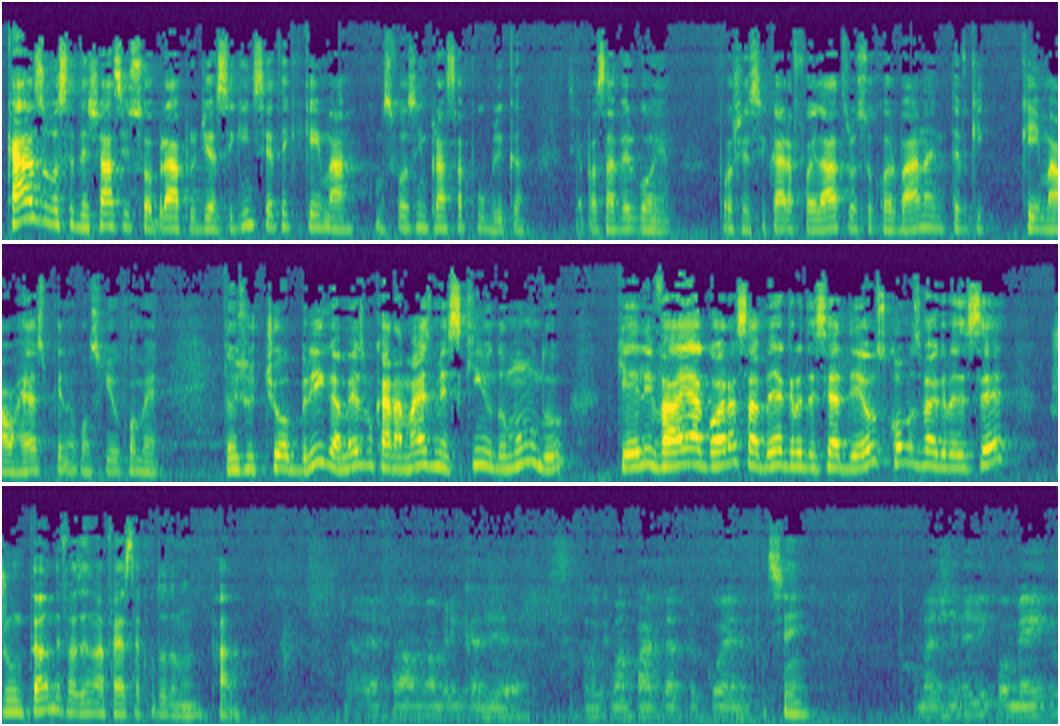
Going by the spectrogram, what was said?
Caso você deixasse sobrar para o dia seguinte, você ia ter que queimar, como se fosse em praça pública. Você ia passar vergonha. Poxa, esse cara foi lá, trouxe o corbana, ele teve que queimar o resto porque não conseguiu comer. Então isso te obriga, mesmo o cara mais mesquinho do mundo, que ele vai agora saber agradecer a Deus. Como você vai agradecer? Juntando e fazendo uma festa com todo mundo. Fala. Eu ia falar uma brincadeira. Você falou que uma parte vai pro Cohen. Sim. Imagina ele comendo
